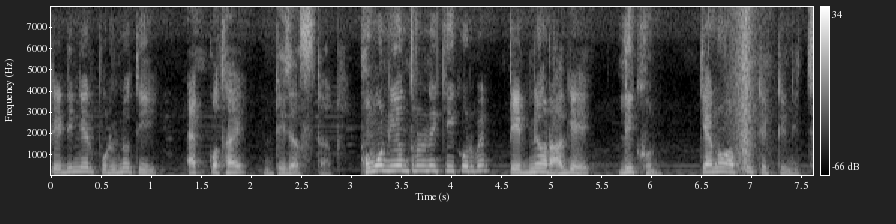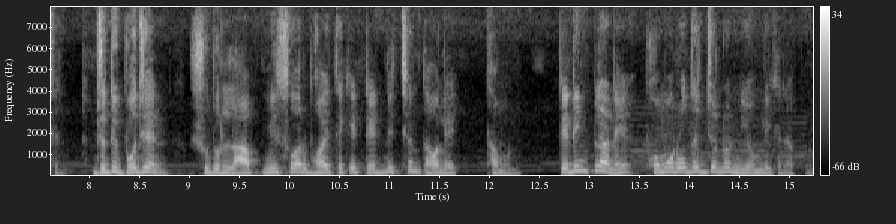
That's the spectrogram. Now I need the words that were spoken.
ট্রেডিংয়ের পরিণতি এক কথায় ডিজাস্টার ফোমো নিয়ন্ত্রণে কি করবেন? ট্রেড নেওয়ার আগে লিখুন, কেন আপনি ট্রেডটি নিচ্ছেন? যদি বোঝেন শুধু লাভ মিস হওয়ার ভয় থেকে ট্রেড নিচ্ছেন, তাহলে থামুন। ট্রেডিং প্ল্যানে ফোমো রোধের জন্য নিয়ম লিখে রাখুন।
